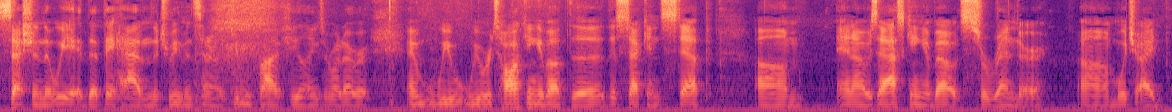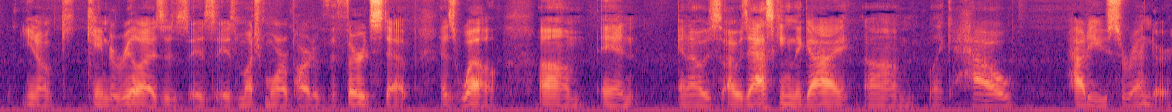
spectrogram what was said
session that we that they had in the treatment center like give me five feelings or whatever. And we we were talking about the the second step um, and I was asking about surrender um, which I you know came to realize is, is is much more a part of the third step as well. Um, and and I was I was asking the guy um, like how how do you surrender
